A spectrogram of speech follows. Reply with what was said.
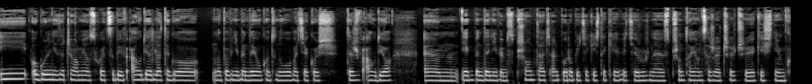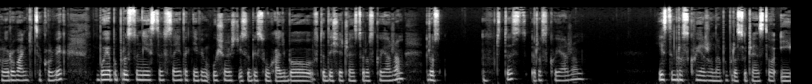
I ogólnie zaczęłam ją słuchać sobie w audio, dlatego no pewnie będę ją kontynuować jakoś też w audio, jak będę, nie wiem, sprzątać albo robić jakieś takie, wiecie, różne sprzątające rzeczy, czy jakieś, nie wiem, kolorowanki, cokolwiek, bo ja po prostu nie jestem w stanie tak, nie wiem, usiąść i sobie słuchać, bo wtedy się często rozkojarzam. Roz... Czy to jest rozkojarzam? Jestem rozkojarzona po prostu często i,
